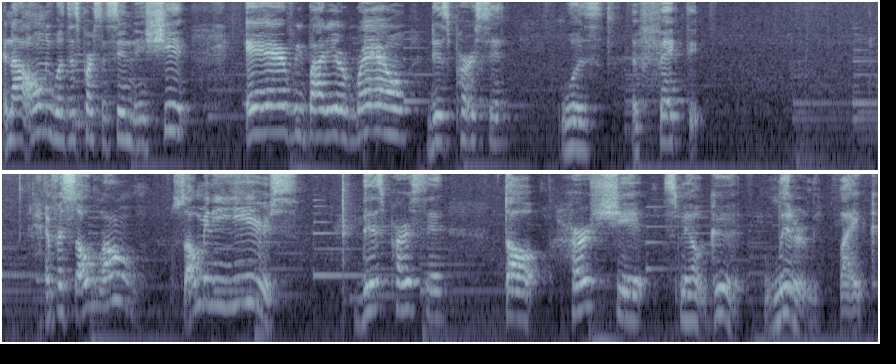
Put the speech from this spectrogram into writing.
And not only was this person sitting in shit, everybody around this person was affected and for so long, so many years, this person thought her shit smelled good. Literally. Like,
